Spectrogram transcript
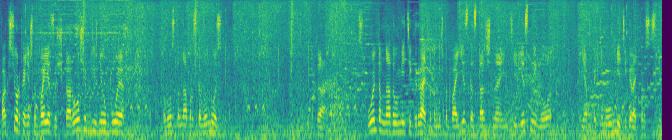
Боксер, конечно, боец очень хороший ближнего боя, просто-напросто выносит. Да, с Кольтом надо уметь играть, потому что боец достаточно интересный, но Необходимо уметь играть просто с ним.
